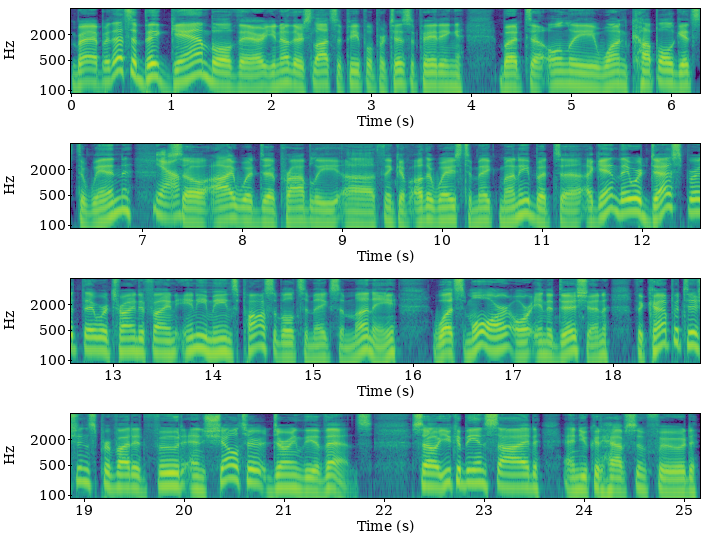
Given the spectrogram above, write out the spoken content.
Right, but that's a big gamble there. You know, there's lots of people participating, but uh, only one couple gets to win. Yeah. So I would uh, probably uh, think of other ways to make money. But uh, again, they were desperate. They were trying to find any means possible to make some money. What's more, or in addition, the competitions provided food and shelter during the events. So you could be inside and you could have some food.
